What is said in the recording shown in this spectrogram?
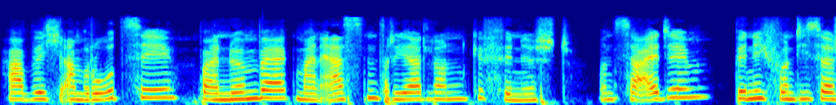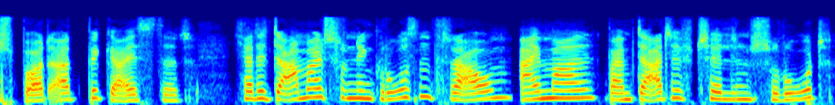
habe ich am Rotsee bei Nürnberg meinen ersten Triathlon gefinisht. Und seitdem bin ich von dieser Sportart begeistert. Ich hatte damals schon den großen Traum, einmal beim Dativ Challenge Rot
